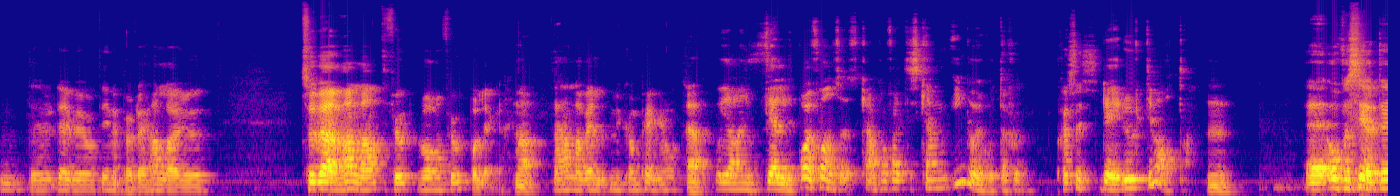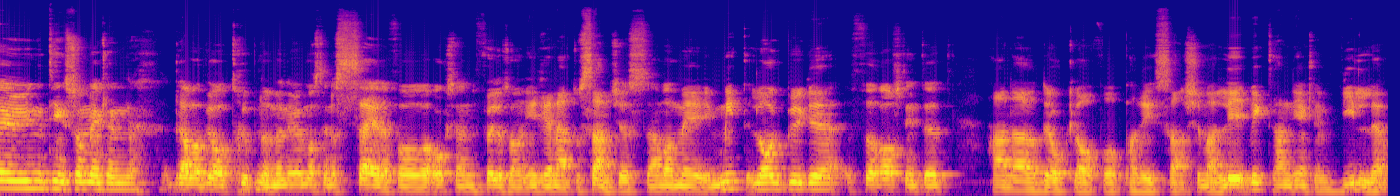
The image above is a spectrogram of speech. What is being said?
Mm. Det är det vi har varit inne på. Det handlar ju... Tyvärr handlar inte fotboll om fotboll längre. Ja. Det handlar väldigt mycket om pengar också. Ja. Och gör en väldigt bra ifrån sig. Kanske faktiskt kan ingå i rotation. Precis. Det är det ultimata. Mm. Eh, officiellt är ju ingenting som egentligen drabbar vår trupp nu men jag måste ändå säga det för också en följetong i Renato Sanchez. Han var med i mitt lagbygge förra avsnittet. Han är då klar för Paris Saint-Germain. Vilket han egentligen ville.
